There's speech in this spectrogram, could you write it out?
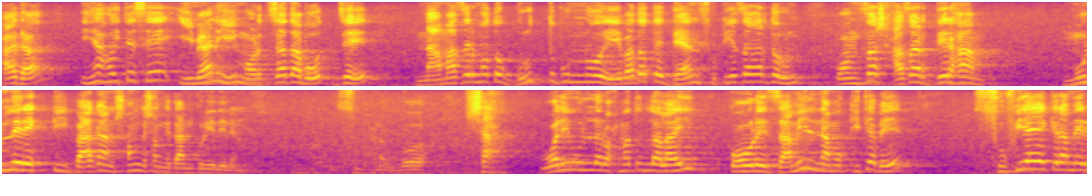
ফায়দা ইহা হইতেছে ইমানই মর্যাদাবোধ যে নামাজের মতো গুরুত্বপূর্ণ এবাদতে ধ্যান ছুটিয়ে যাওয়ার দরুন পঞ্চাশ হাজার দেড়হাম মূল্যের একটি বাগান সঙ্গে সঙ্গে দান করিয়ে দিলেন। শাহ ওয়ালিউল্লাহ রহমাতুল্লাহ কৌলে জামিল নামক কিতাবে সুফিয়া একরামের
